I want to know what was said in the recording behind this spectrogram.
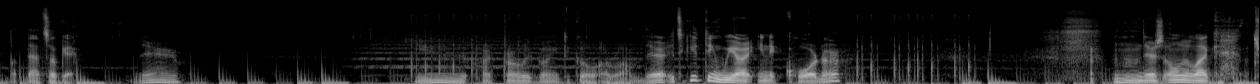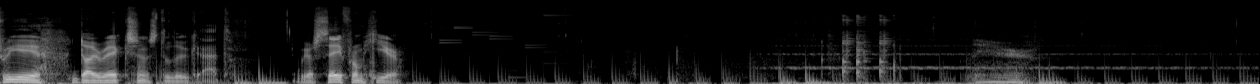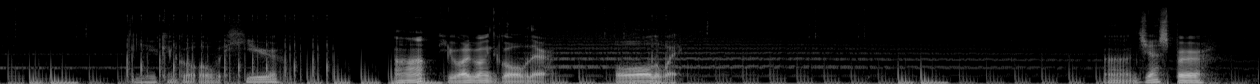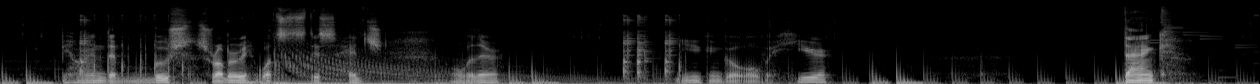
But that's okay. There. You are probably going to go around there. It's a good thing we are in a corner. Mm, there's only like three directions to look at. We are safe from here. There. You can go over here. Ah, you are going to go over there. All the way. Jasper behind the bush shrubbery. What's this hedge over there? You can go over here. Tank.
